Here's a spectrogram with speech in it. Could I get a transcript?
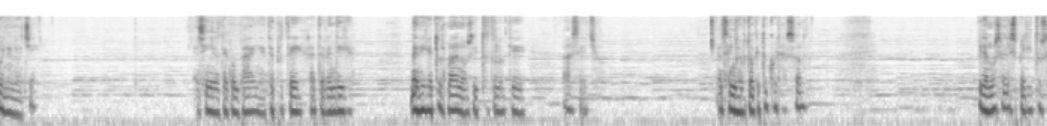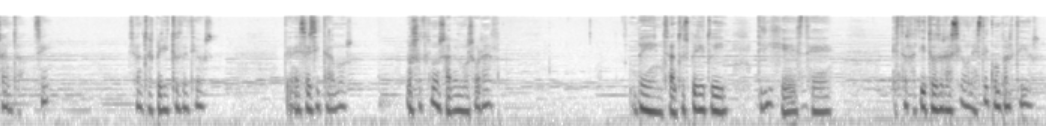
Buena noche. El Señor te acompañe, te proteja, te bendiga. Bendiga tus manos y todo lo que has hecho. El Señor toque tu corazón. Pidamos al Espíritu Santo, ¿sí? Santo Espíritu de Dios, te necesitamos. Nosotros no sabemos orar. Ven, Santo Espíritu, y dirige este, este ratito de oración, este compartir.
